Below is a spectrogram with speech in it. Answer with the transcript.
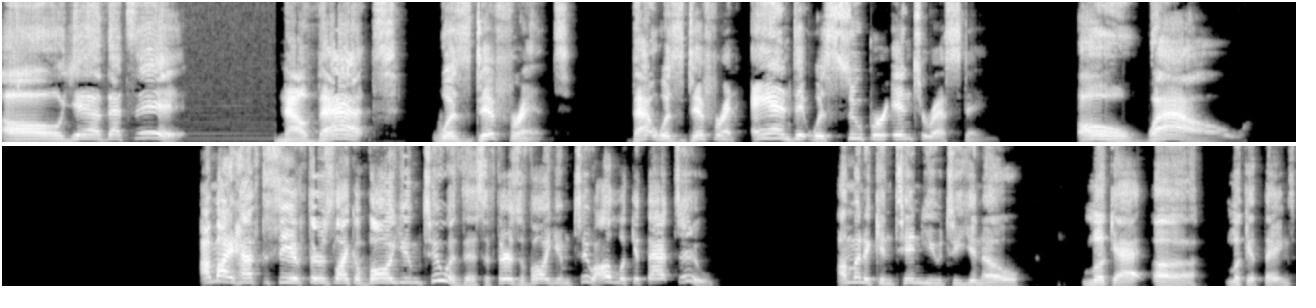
Oh, yeah, that's it. Now that was different. That was different and it was super interesting. Oh, wow. I might have to see if there's like a volume two of this. If there's a volume two, I'll look at that too. I'm going to continue to, you know, look at, uh, look at things.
